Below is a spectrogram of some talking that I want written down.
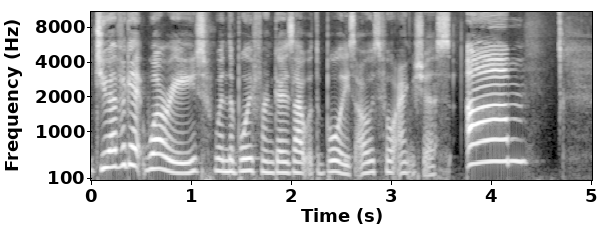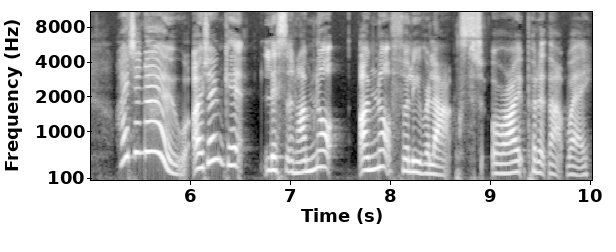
do you ever get worried when the boyfriend goes out with the boys? I always feel anxious. Um i don't know. I don't get listen i'm not i'm not fully relaxed all right? Put it that way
